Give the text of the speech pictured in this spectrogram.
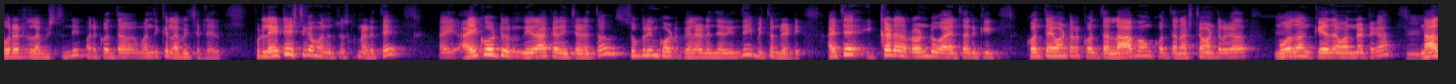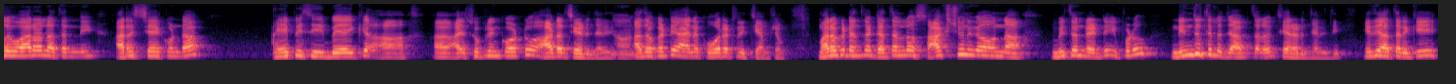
ఊరట లభిస్తుంది మరి కొంతమందికి లభించట్లేదు. ఇప్పుడు లేటెస్ట్గా మనం చూసుకున్నట్టయితే హైకోర్టు నిరాకరించడంతో సుప్రీంకోర్టుకు వెళ్ళడం జరిగింది మిథున్ రెడ్డి. అయితే ఇక్కడ రెండు ఆయన తనకి కొంత ఏమంటారు కొంత లాభం కొంత నష్టం అంటారు కదా మోదం ఖేదం అన్నట్టుగా నాలుగు వారాలు అతన్ని అరెస్ట్ చేయకుండా ఏపీ సిబిఐకి సుప్రీంకోర్టు ఆర్డర్ చేయడం జరిగింది. అదొకటి ఆయనకు ఊరటనిచ్చే అంశం. మరొకటి ఏంటంటే గతంలో సాక్షునిగా ఉన్న మిథున్ రెడ్డి ఇప్పుడు నిందితుల జాబితాలోకి చేరడం జరిగింది. ఇది అతనికి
